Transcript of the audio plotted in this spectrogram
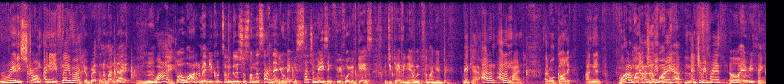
really strong oniony flavor. Like your breath on a Monday. Mm-hmm. Why? Oh, well, I don't know. Maybe you cooked something delicious on the Sunday and you were making such amazing food for your guests that you came in here with some onion breath. Okay, I don't I don't mind. At all garlic, onion. Well, I don't mind either. That's why I'm breath, here. Anchovy breath. Oh, everything.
